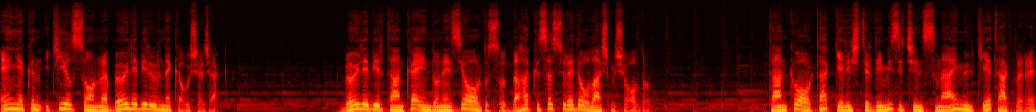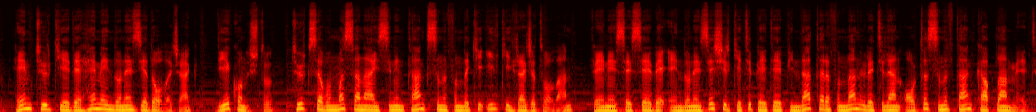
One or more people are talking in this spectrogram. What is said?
en yakın iki yıl sonra böyle bir ürüne kavuşacak. Böyle bir tanka Endonezya ordusu daha kısa sürede ulaşmış oldu. Tankı ortak geliştirdiğimiz için sınai mülkiyet hakları hem Türkiye'de hem Endonezya'da olacak, diye konuştu. Türk savunma sanayisinin tank sınıfındaki ilk ihracatı olan FNSS ve Endonezya şirketi PT Pindad tarafından üretilen orta sınıf tank Kaplan MT,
